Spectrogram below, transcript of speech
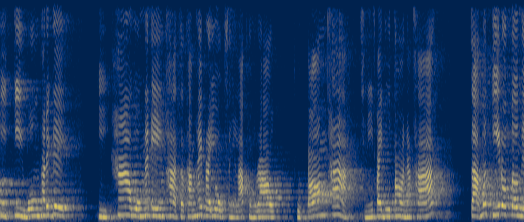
อีกกี่วงคะเด็กๆ อีก5วงนั่นเองค่ะ จะทำให้ประโยคสัญลักษณ์ของเราถูกต้องค่ะ ทีนี้ไปดูต่อนะคะ จากเมื่อกี้เราเติมใน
